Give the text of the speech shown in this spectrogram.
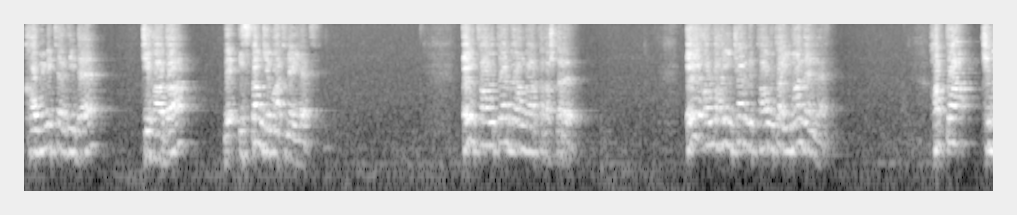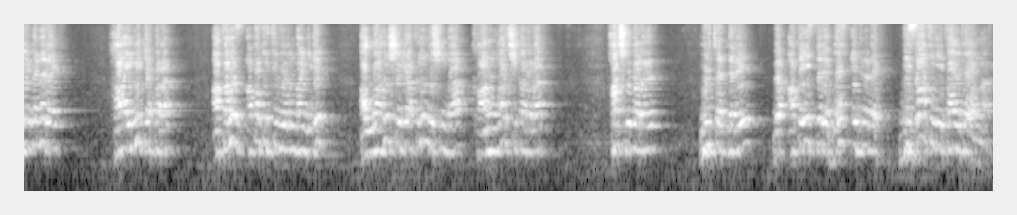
kavmimi tevhide, cihada ve İslam cemaatine ilet. Ey Tağut Erdoğan ve arkadaşları! Ey Allah'ı inkar edip tağuta iman edenler! Hatta kibirlenerek, hainlik yaparak atanız Atatürk'ün yolundan gidip Allah'ın şeriatının dışında kanunlar çıkararak Haçlıları, mürtetleri ve ateistleri dost edinerek bizatihi tağut olanlar.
